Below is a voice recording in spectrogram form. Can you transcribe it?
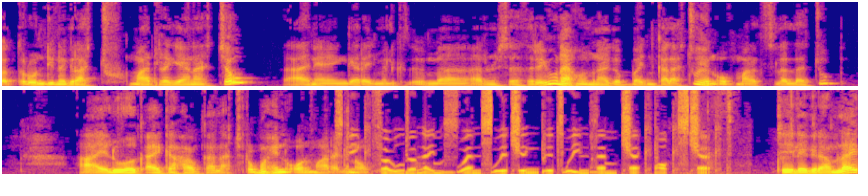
ቀጥሎ እንዲነግራችሁ ማድረጊያ ናቸው። እኔ መልእክት administrator ይሁን አይሁን ምን አገባኝ ካላችሁ ይህን off ማድረግ ትችላላችሁ። አይ ልወቅ አይከፋም ካላችሁ ደግሞ ይህን on ማድረግ ነው።. ቴሌግራም ላይ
